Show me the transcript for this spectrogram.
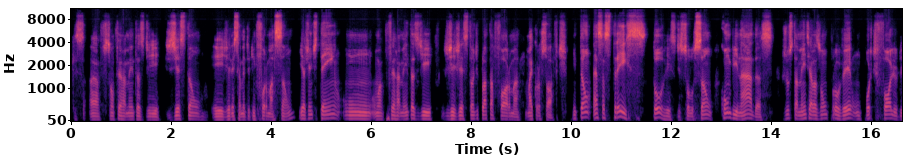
que uh, são ferramentas de gestão e gerenciamento de informação, e a gente tem um, uma ferramentas de, de gestão de plataforma Microsoft. Então, essas três torres de solução combinadas justamente elas vão prover um portfólio de,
